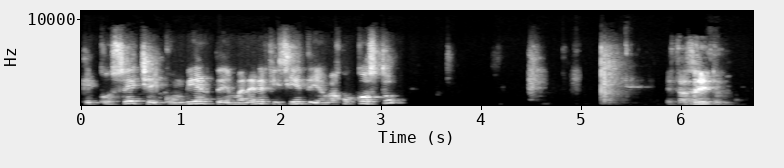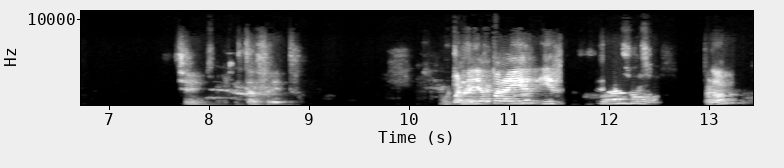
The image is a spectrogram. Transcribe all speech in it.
que cosecha y convierte de manera eficiente y a bajo costo, estás frito. Sí, estás frito. bueno, ya para ir, ir ¿Perdón?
